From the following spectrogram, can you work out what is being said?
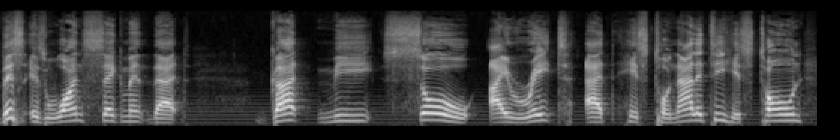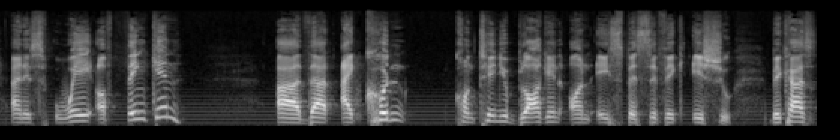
This is one segment that got me so irate at his tonality, his tone, and his way of thinking uh, that I couldn't continue blogging on a specific issue. Because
